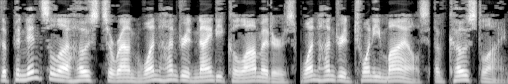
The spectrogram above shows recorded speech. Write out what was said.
The peninsula hosts around 190 kilometers (120 miles) of coastline.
